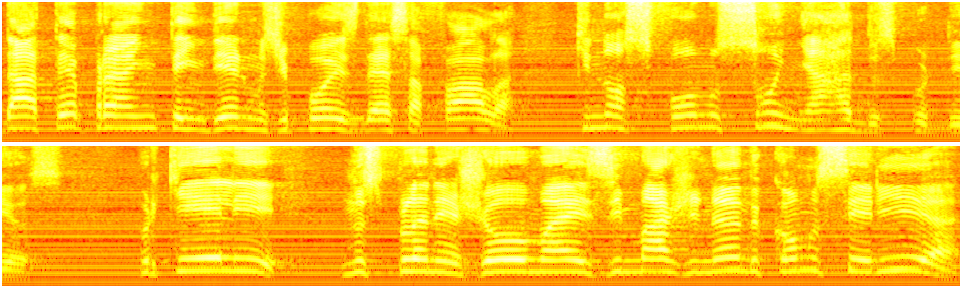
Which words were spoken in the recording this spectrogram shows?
dá até para entendermos depois dessa fala que nós fomos sonhados por Deus, porque Ele nos planejou, mas imaginando como seria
